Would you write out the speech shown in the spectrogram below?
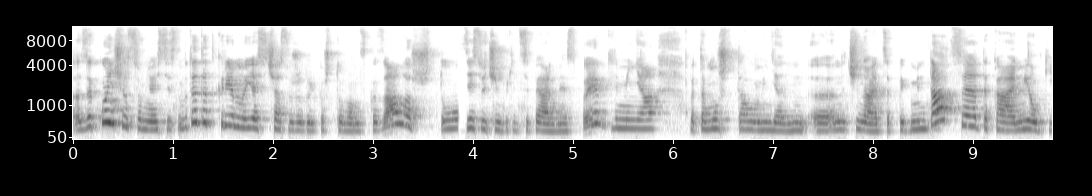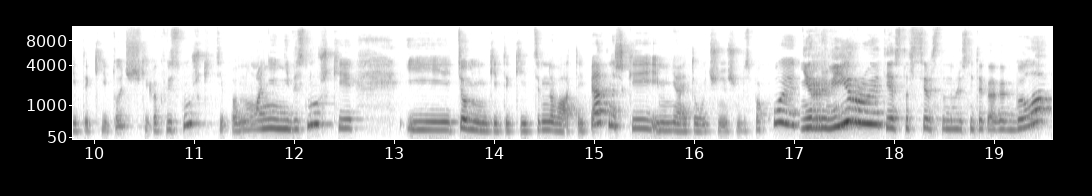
Закончился у меня, естественно, вот этот крем, но я сейчас уже только что вам сказала, что здесь очень принципиальный SPF для меня, потому что у меня э, начинается пигментация, такая мелкие такие точечки, как веснушки, типа, но они не веснушки, и темненькие такие темноватые пятнышки, и меня это очень-очень беспокоит, нервирует, я совсем становлюсь не такая, как была,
